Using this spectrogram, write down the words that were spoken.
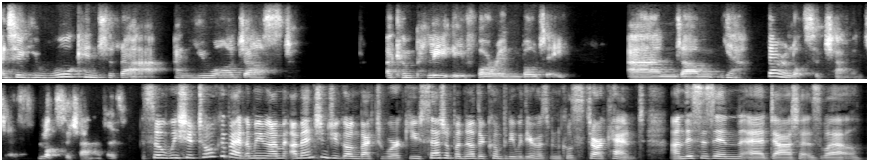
And so you walk into that and you are just a completely foreign body. And um, yeah, there are lots of challenges, lots of challenges. So we should talk about. I mean, I, mentioned you going back to work. You set up another company with your husband called StarCount, and this is in uh, data as well.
